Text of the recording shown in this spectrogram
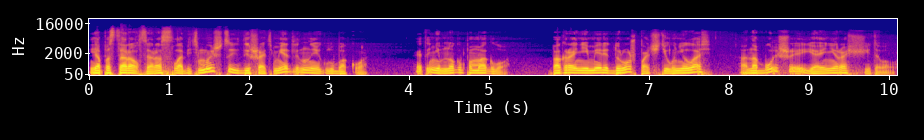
Я постарался расслабить мышцы и дышать медленно и глубоко. Это немного помогло. По крайней мере, дрожь почти унялась, а на большее я и не рассчитывал.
